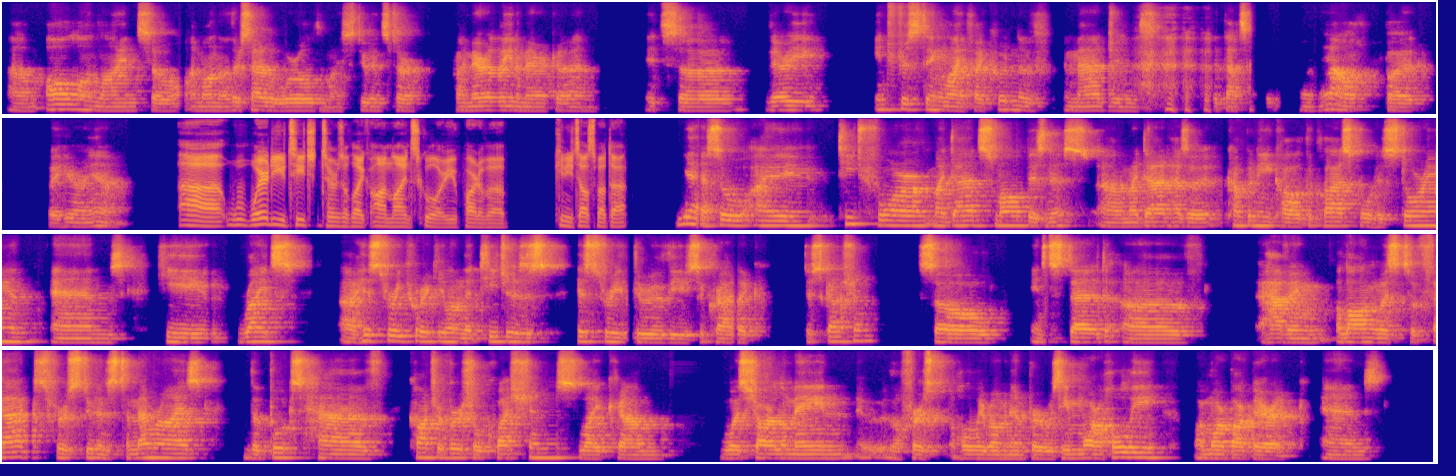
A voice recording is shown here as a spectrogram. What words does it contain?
um, all online. So I'm on the other side of the world, and my students are primarily in America. And it's a very interesting life. I couldn't have imagined that that's out, but but here I am. Uh, where do you teach in terms of like online school? Are you part of a? Can you tell us about that? Yeah, so I teach for my dad's small business. Uh, my dad has a company called The Classical Historian, and he writes a history curriculum that teaches history through the Socratic discussion. So instead of having a long list of facts for students to memorize, the books have controversial questions like um, was Charlemagne, the first Holy Roman Emperor, was he more holy or more barbaric? And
